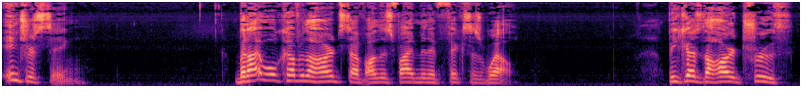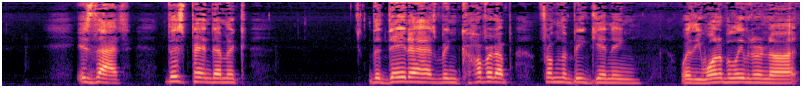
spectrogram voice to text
interesting. But I will cover the hard stuff on this five minute fix as well. Because the hard truth is that this pandemic the data has been covered up from the beginning, whether you want to believe it or not.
